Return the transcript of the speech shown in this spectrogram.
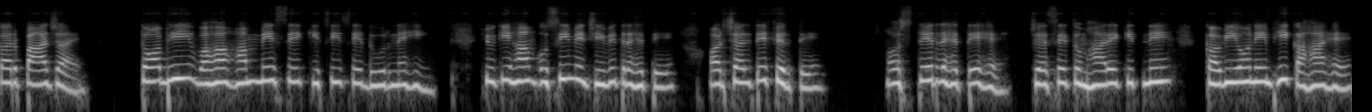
कर पा जाए। तो भी वह हम में से किसी से दूर नहीं, क्योंकि हम उसी में जीवित रहते और चलते फिरते और स्थिर रहते हैं। जैसे तुम्हारे कितने कवियों ने भी कहा है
